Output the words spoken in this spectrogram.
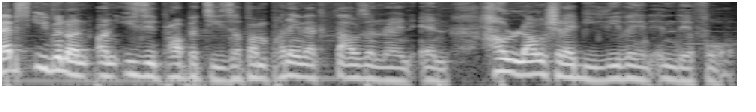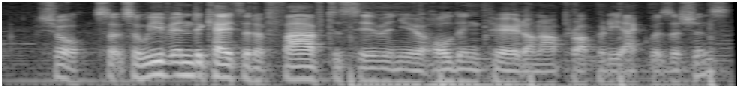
Perhaps even on, on easy properties, if I'm putting that thousand rand in, how long should I be leaving it in there for? Sure. So, so we've indicated a five to seven year holding period on our property acquisitions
